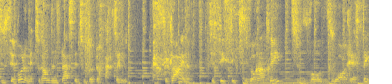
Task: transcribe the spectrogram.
tu sais pas, là, mais tu rentres d'une place et tu vas plus repartir. C'est clair, là. C'est, c'est- c'est- tu vas rentrer, tu vas vouloir rester.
